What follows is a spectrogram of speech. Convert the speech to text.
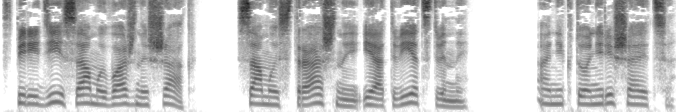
Впереди самый важный шаг, самый страшный и ответственный, а никто не решается.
